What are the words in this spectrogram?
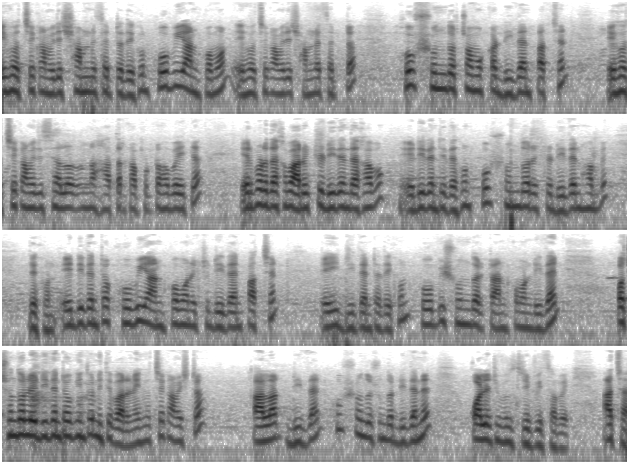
এই হচ্ছে কামিজের সামনের সেটটা দেখুন, খুবই আনকমন এই হচ্ছে কামিজের সামনের সেটটা খুব সুন্দর, চমৎকার ডিজাইন পাচ্ছেন। এই হচ্ছে কামিজের স্যালোর হাতার কাপড়টা হবে এটা। এরপরে দেখাবো আরেকটি ডিজাইন দেখাবো। এই ডিজাইনটি দেখুন, খুব সুন্দর একটা ডিজাইন হবে। দেখুন, এই ডিজাইনটা খুবই আনকমন একটি ডিজাইন পাচ্ছেন। এই ডিজাইনটা দেখুন, খুবই সুন্দর একটা আনকমন ডিজাইন পছন্দ হলে এই ডিজাইনটাও কিন্তু নিতে পারেন। এই হচ্ছে কামিজটা কালার ডিজাইন খুব সুন্দর সুন্দর ডিজাইনের কোয়ালিটিফুল থ্রি পিস হবে। আচ্ছা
